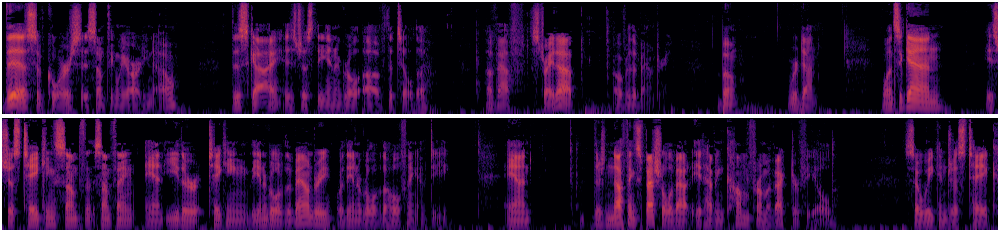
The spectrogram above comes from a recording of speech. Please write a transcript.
This, of course, is something we already know. This guy is just the integral of the tilde of f straight up over the boundary. Boom. We're done. Once again, it's just taking something, something and either taking the integral over the boundary or the integral of the whole thing of d. And there's nothing special about it having come from a vector field. So we can just take,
